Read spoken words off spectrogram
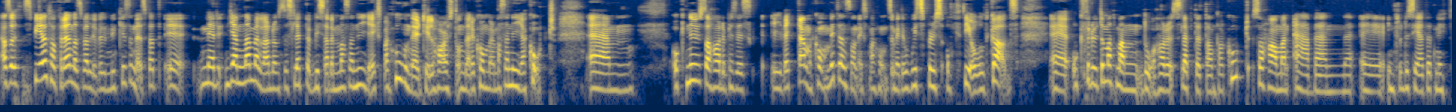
alltså spelet har förändrats väldigt, väldigt mycket sedan dess, för att eh, med jämna mellanrum så släpper Blizzard en massa nya expansioner till Hearthstone där det kommer en massa nya kort. Um, och nu så har det precis i veckan kommit en sån expansion som heter Whispers of the Old Gods. Eh, och förutom att man då har släppt ett antal kort så har man även eh, introducerat ett nytt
